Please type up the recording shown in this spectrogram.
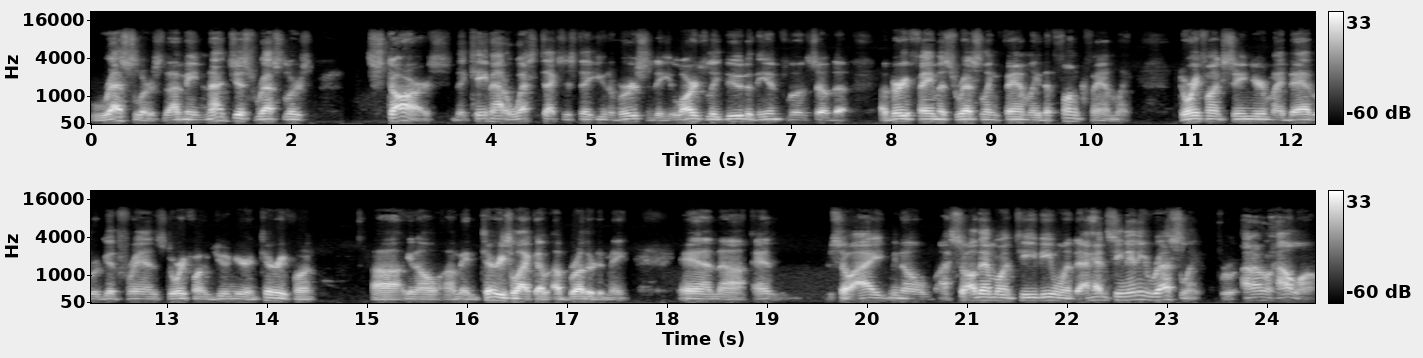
wrestlers, I mean, not just wrestlers, stars that came out of West Texas State University, largely due to the influence of the a very famous wrestling family, the Funk family. Dory Funk Sr., my dad were good friends. Dory Funk Jr. and Terry Funk. Uh, you know, I mean, Terry's like a, a brother to me, and uh, and so I, you know, I saw them on TV one day. I hadn't seen any wrestling for I don't know how long,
